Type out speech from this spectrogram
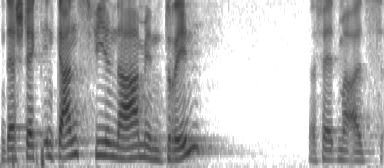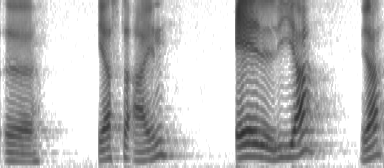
und der steckt in ganz vielen Namen drin. Da fällt mir als äh, erster ein Elia, ja,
